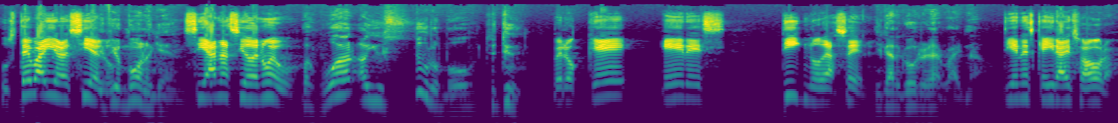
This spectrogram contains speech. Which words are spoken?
Usted va a ir al if cielo you're born again. si ha nacido de nuevo. But what are you suitable to do? Pero ¿qué eres digno de hacer? You got to go to that right now. Tienes que ir a eso ahora.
